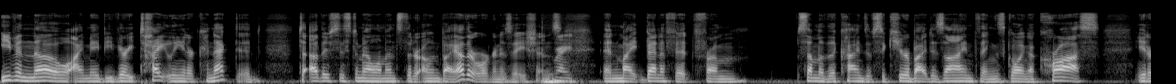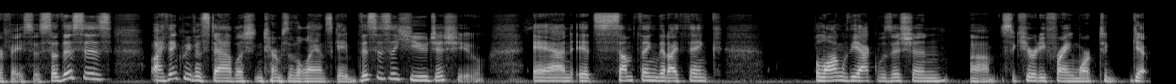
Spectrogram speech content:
even though I may be very tightly interconnected to other system elements that are owned by other organizations Right. and might benefit from some of the kinds of secure by design things going across interfaces. So this is, I think we've established in terms of the landscape, this is a huge issue. And it's something that I think along with the acquisition um, security framework to get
